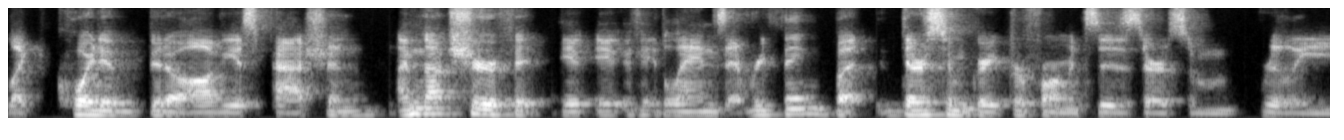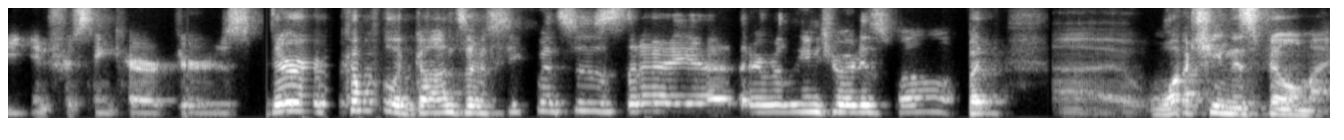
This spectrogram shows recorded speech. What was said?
like quite a bit of obvious passion. I'm not sure if it if it lands everything, but there's some great performances. There are some really interesting characters. There are a couple of Gonzo sequences that I uh, that I really enjoyed as well. But uh, watching this film, I,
